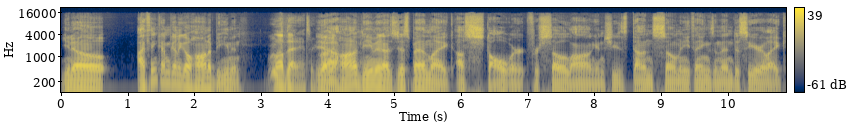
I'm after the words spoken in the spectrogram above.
you know, I think I'm gonna go Hana Beaman. Love that answer. Yeah, Hana Beaman has just been like a stalwart for so long, and she's done so many things. And then to see her like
